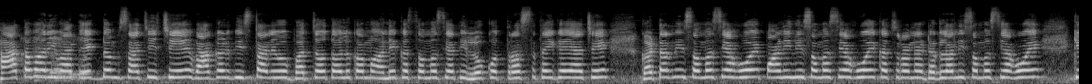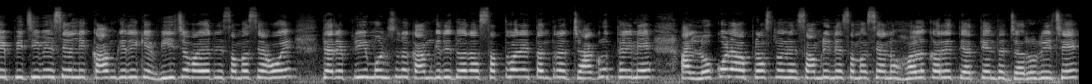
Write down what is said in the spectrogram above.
હા, તમારી વાત એકદમ સાચી છે. વાગડ વિસ્તાર એવો ભચાઉ તાલુકામાં અનેક સમસ્યાથી લોકો ત્રસ્ત થઈ ગયા છે. ગટરની સમસ્યા હોય, પાણીની સમસ્યા હોય, કચરાના ઢગલાની સમસ્યા હોય કે પીજીવીસીએલની કામગીરી કે વીજ વાયરની સમસ્યા હોય, ત્યારે પ્રી મોન્સૂન કામગીરી દ્વારા સત્વરે તંત્ર જાગૃત થઈને આ લોકોના પ્રશ્નોને સાંભળીને સમસ્યાનો હલ કરે તે અત્યંત જરૂરી છે.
